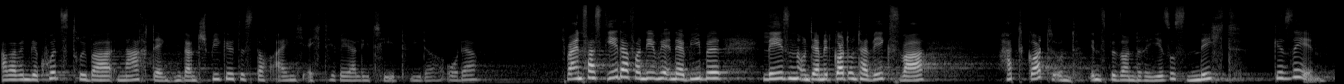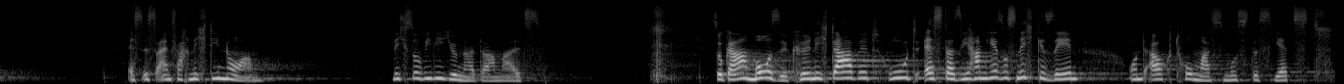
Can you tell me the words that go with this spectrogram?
Aber wenn wir kurz drüber nachdenken, dann spiegelt es doch eigentlich echt die Realität wieder, oder? Ich meine, fast jeder, von dem wir in der Bibel lesen und der mit Gott unterwegs war, hat Gott und insbesondere Jesus nicht gesehen. Es ist einfach nicht die Norm. Nicht so wie die Jünger damals. Sogar Mose, König David, Ruth, Esther, sie haben Jesus nicht gesehen und auch Thomas muss es jetzt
